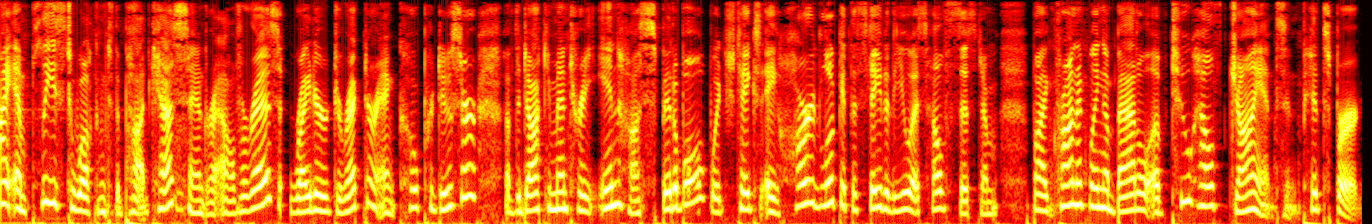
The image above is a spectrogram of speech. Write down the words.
I am pleased to welcome to the podcast Sandra Alvarez, writer, director, and co producer of the documentary Inhospitable, which takes a hard look at the state of the U.S. health system by chronicling a battle of two health giants in Pittsburgh.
